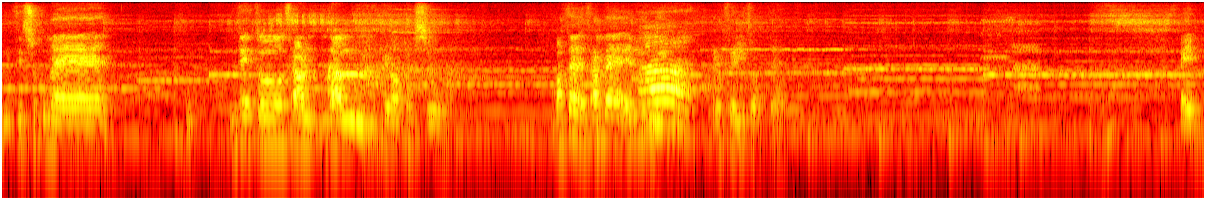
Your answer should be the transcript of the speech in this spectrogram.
Inteso come detto tra, da lui in prima persona. Battaglia tra me e lui, Ah. riferito a te. Ed.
